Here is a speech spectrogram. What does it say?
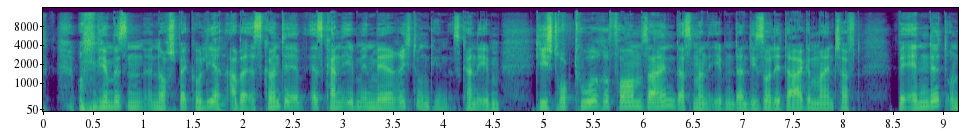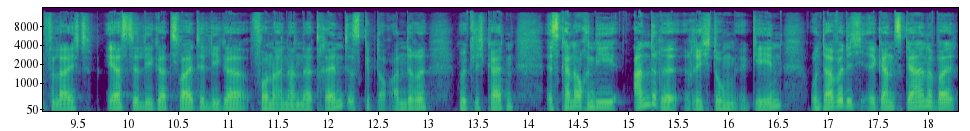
und wir müssen noch spekulieren. Aber es könnte, es kann eben in mehrere Richtungen gehen. Es kann eben die Strukturreform sein, dass man eben dann die Solidargemeinschaft beendet und vielleicht erste Liga, zweite Liga voneinander trennt. Es gibt auch andere Möglichkeiten. Es kann auch in die andere Richtung gehen. Und da würde ich ganz gerne, weil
